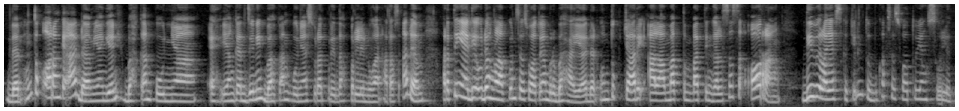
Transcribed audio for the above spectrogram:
Dan untuk orang kayak Adam yang dia nih bahkan punya eh yang Kenzi nih bahkan punya surat perintah perlindungan atas Adam, artinya dia udah ngelakuin sesuatu yang berbahaya dan untuk cari alamat tempat tinggal seseorang di wilayah sekecil itu bukan sesuatu yang sulit.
